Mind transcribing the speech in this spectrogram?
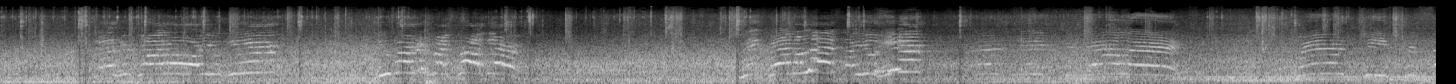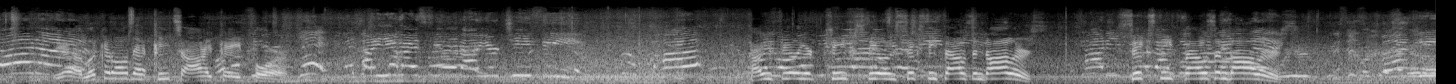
Andrew Connell, are you here? You murdered my brother! Nick Panelek, are you here? Nick Panelek! Where's Chief Persona? Yeah, look at all that pizza I paid for. How do you guys feel about your chiefy? Huh? How do you feel your chief stealing $60,000? How do you feel about $60,000. Bundy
